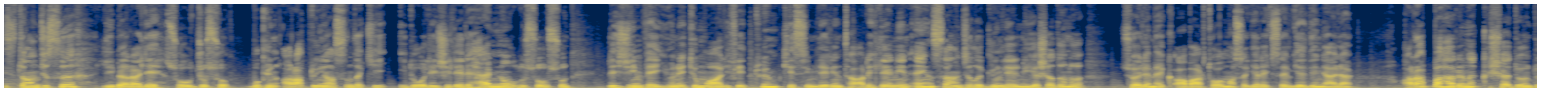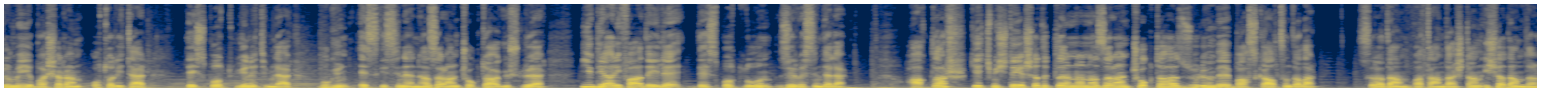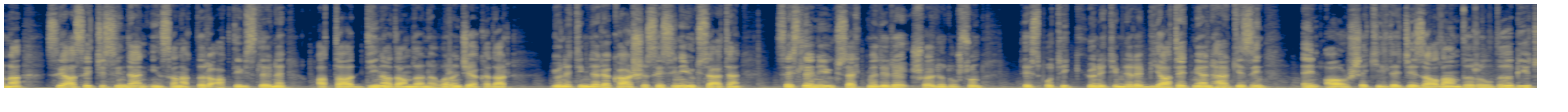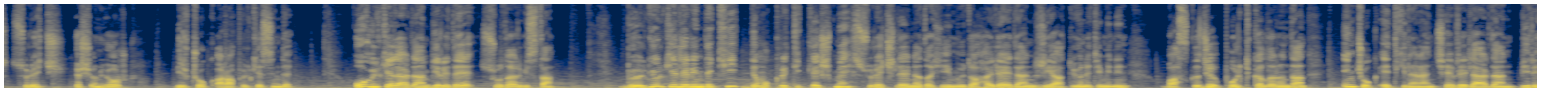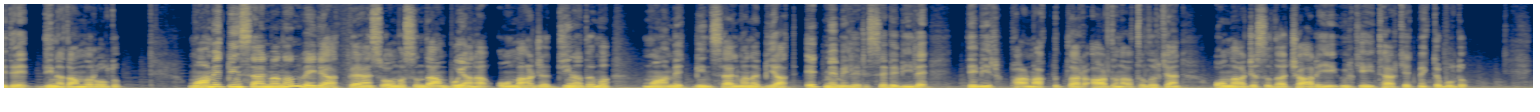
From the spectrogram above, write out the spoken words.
İslamcısı, liberali, solcusu, bugün Arap dünyasındaki ideolojileri her ne olursa olsun rejim ve yönetim muhalifi tüm kesimlerin tarihlerinin en sancılı günlerini yaşadığını söylemek abartı olmasa gerek sevgili dinleyenler. Arap Baharı'nı kışa döndürmeyi başaran otoriter, despot yönetimler bugün eskisine nazaran çok daha güçlüler. Bir diğer ifadeyle despotluğun zirvesindeler. Halklar geçmişte yaşadıklarına nazaran çok daha zulüm ve baskı altındalar. Sıradan vatandaştan iş adamlarına, siyasetçisinden insan hakları aktivistlerine hatta din adamlarına varıncaya kadar yönetimlere karşı sesini yükselten, seslerini yükseltmeleri şöyle dursun, despotik yönetimlere biat etmeyen herkesin en ağır şekilde cezalandırıldığı bir süreç yaşanıyor birçok Arap ülkesinde. O ülkelerden biri de Suudi Arabistan. Bölge ülkelerindeki demokratikleşme süreçlerine dahi müdahale eden Riyad yönetiminin baskıcı politikalarından en çok etkilenen çevrelerden biri de din adamları oldu. Muhammed Bin Selman'ın veliaht prens olmasından bu yana onlarca din adamı Muhammed Bin Selman'a biat etmemeleri sebebiyle demir parmaklıklar ardına atılırken onlarcası da çareyi ülkeyi terk etmekte buldu.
